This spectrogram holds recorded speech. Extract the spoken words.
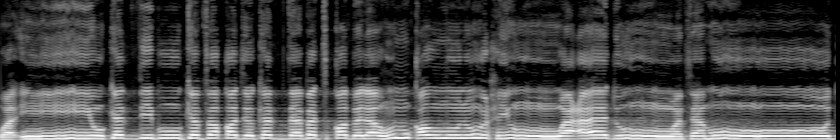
وإن يكذبوك فقد كذبت قبلهم قوم نوح وعاد وثمود.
